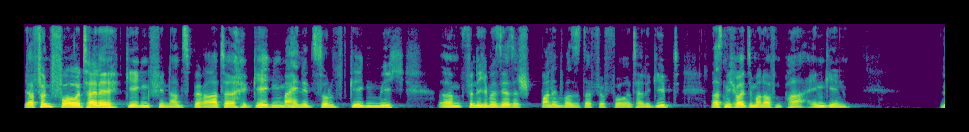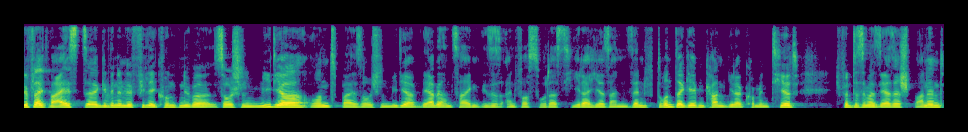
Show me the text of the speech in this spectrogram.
Ja, fünf Vorurteile gegen Finanzberater, gegen meine Zunft, gegen mich. Ähm, Finde ich immer sehr, sehr spannend, was es da für Vorurteile gibt. Lass mich heute mal auf ein paar eingehen. Wie du vielleicht weißt, äh, gewinnen wir viele Kunden über Social Media und bei Social Media Werbeanzeigen ist es einfach so, dass jeder hier seinen Senf drunter geben kann, jeder kommentiert. Ich finde das immer sehr, sehr spannend.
